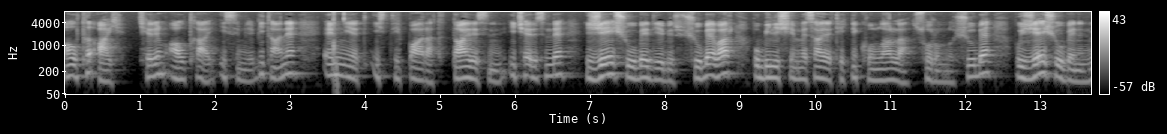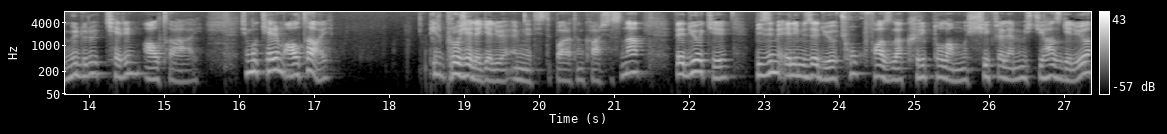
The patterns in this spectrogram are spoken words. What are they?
6 ay Kerim Altay isimli bir tane Emniyet İstihbarat Dairesi'nin içerisinde J şube diye bir şube var. Bu bilişim vesaire teknik konularla sorumlu şube. Bu J şubenin müdürü Kerim Altay. Şimdi bu Kerim Altay bir projeyle geliyor Emniyet İstihbarat'ın karşısına ve diyor ki Bizim elimize diyor çok fazla kriptolanmış, şifrelenmiş cihaz geliyor.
